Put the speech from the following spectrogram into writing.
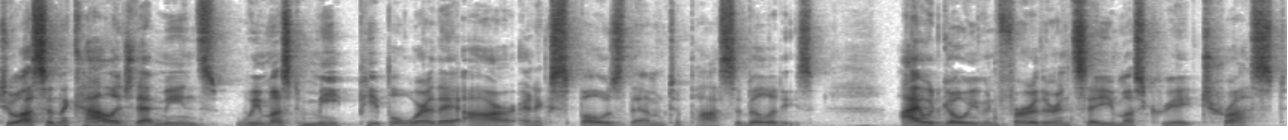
To us in the college, that means we must meet people where they are and expose them to possibilities. I would go even further and say you must create trust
